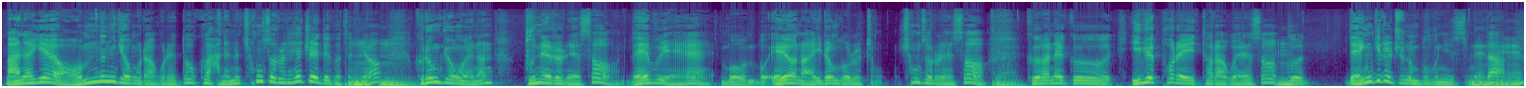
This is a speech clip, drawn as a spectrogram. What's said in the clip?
만약에 없는 경우라고 그래도 그 안에는 청소를 해줘야 되거든요. 음, 음. 그런 경우에는 분해를 해서 내부에 뭐, 뭐 에어나 이런 거를 청- 청소를 해서 예. 그 안에 그 evaporator라고 해서 그 냉기를 주는 부분이 있습니다. 음. 네네.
